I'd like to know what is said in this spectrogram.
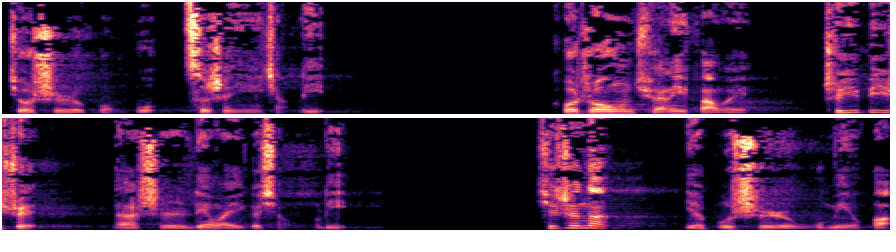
就是巩固自身影响力，扩充权力范围。至于避税，那是另外一个小福利。其实呢，也不是污名化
